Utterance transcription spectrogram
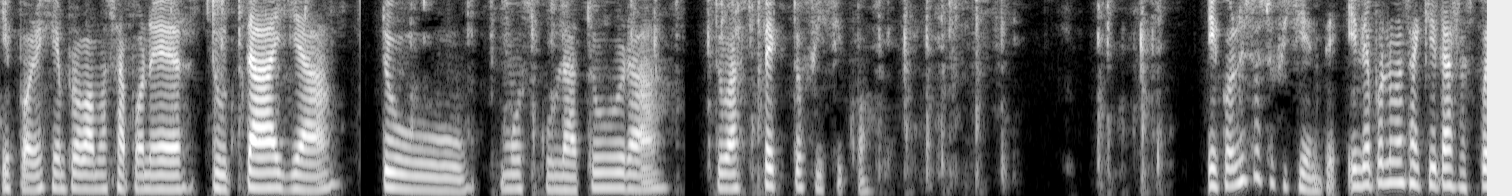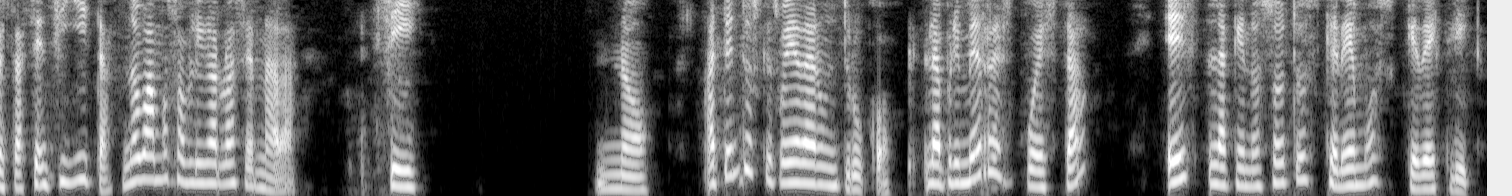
Y por ejemplo vamos a poner tu talla, tu musculatura, tu aspecto físico. Y con eso es suficiente. Y le ponemos aquí las respuestas sencillitas. No vamos a obligarlo a hacer nada. Sí. No. Atentos que os voy a dar un truco. La primera respuesta es la que nosotros queremos que dé clic.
